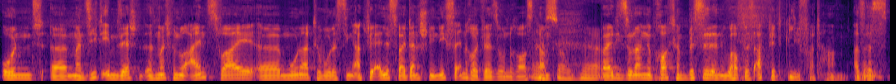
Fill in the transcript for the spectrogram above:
Und äh, man sieht eben sehr schnell, also manchmal nur ein, zwei äh, Monate, wo das Ding aktuell ist, weil dann schon die nächste Android-Version rauskam, so, ja. weil die so lange gebraucht haben, bis sie dann überhaupt das Update geliefert haben. Also das,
